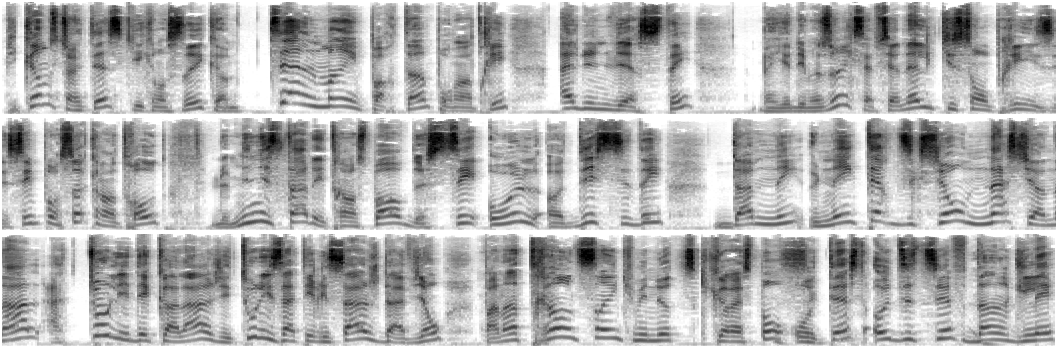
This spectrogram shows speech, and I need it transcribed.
Puis comme c'est un test qui est considéré comme tellement important pour entrer à l'université, ben il y a des mesures exceptionnelles qui sont prises. Et c'est pour ça qu'entre autres, le ministère des Transports de Séoul a décidé d'amener une interdiction nationale à tous les décollages et tous les atterrissages d'avions pendant 35 minutes, ce qui correspond au test auditif d'anglais,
